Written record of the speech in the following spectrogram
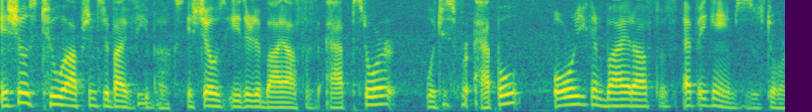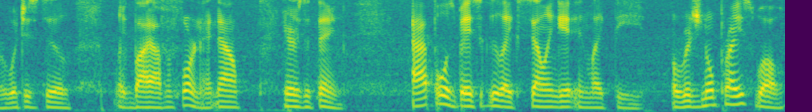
it shows two options to buy v-bucks. It shows either to buy off of app store which is for apple or you can buy it off of Epic Games store, which is still like buy off of Fortnite. Now, here's the thing. Apple is basically like selling it in like the original price, while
